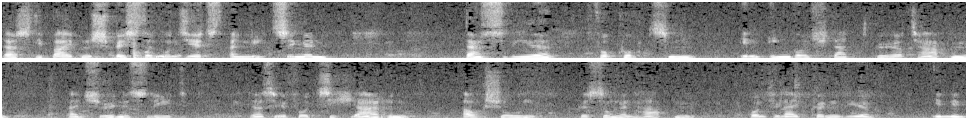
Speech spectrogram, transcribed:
dass die beiden Schwestern uns jetzt ein Lied singen, das wir vor kurzem in Ingolstadt gehört haben. Ein schönes Lied, das wir vor zig Jahren auch schon gesungen haben. Und vielleicht können wir in den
